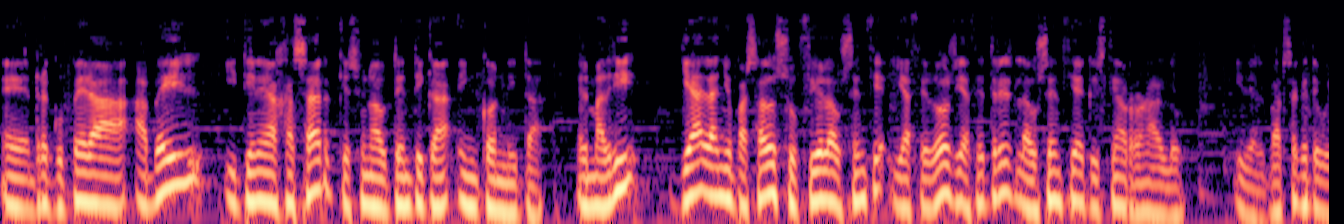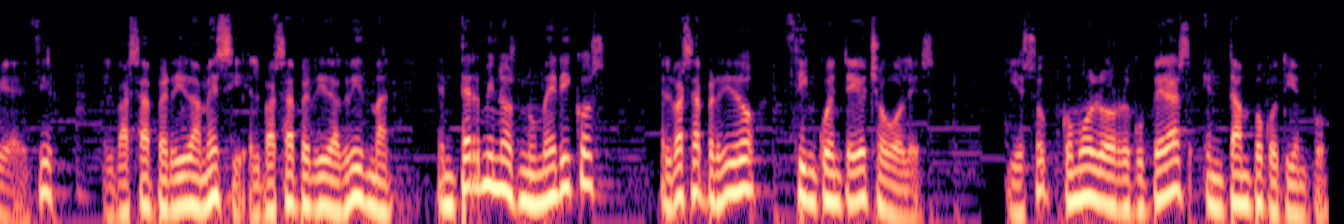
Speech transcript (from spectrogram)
eh, recupera a Bale y tiene a Hazard, que es una auténtica incógnita. El Madrid ya el año pasado sufrió la ausencia, y hace dos y hace tres, la ausencia de Cristiano Ronaldo. Y del Barça, ¿qué te voy a decir? El Barça ha perdido a Messi, el Barça ha perdido a Griezmann. En términos numéricos, el Barça ha perdido 58 goles. ¿Y eso cómo lo recuperas en tan poco tiempo?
